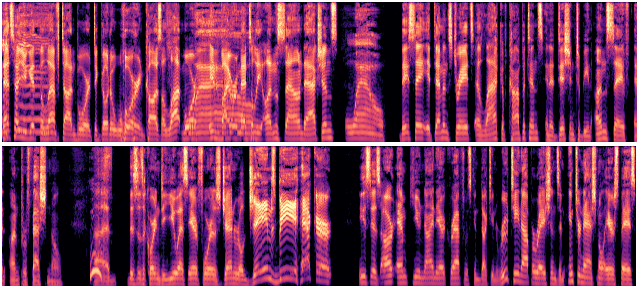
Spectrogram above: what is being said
That's how you get the left on board to go to war and cause a lot more Wow. environmentally unsound actions. Wow. They say it demonstrates a lack of competence in addition to being unsafe and unprofessional. Uh, this is according to U.S. Air Force General James B. Hecker. He says our MQ 9 aircraft was conducting routine operations in international airspace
